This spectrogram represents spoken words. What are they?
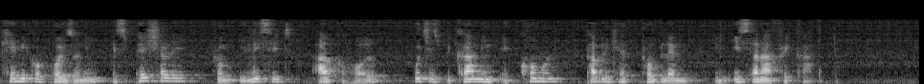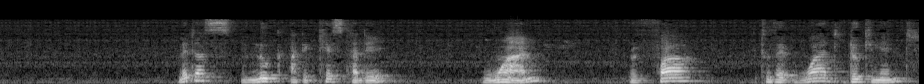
chemical poisoning, especially from illicit alcohol, which is becoming a common public health problem in Eastern Africa. Let us look at a case study. One, refer to the Word document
